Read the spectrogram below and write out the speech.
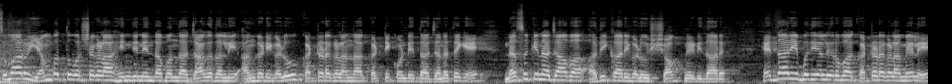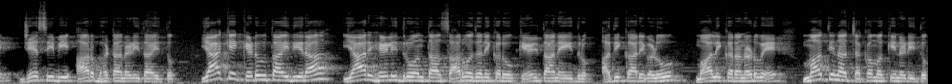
ಸುಮಾರು ಎಂಬತ್ತು ವರ್ಷಗಳ ಹಿಂದಿನಿಂದ ಬಂದ ಜಾಗದಲ್ಲಿ ಅಂಗಡಿಗಳು ಕಟ್ಟಡಗಳನ್ನು ಕಟ್ಟಿಕೊಂಡಿದ್ದ ಜನತೆಗೆ ನಸುಕಿನ ಜಾವ ಅಧಿಕಾರಿಗಳು ಶಾಕ್ ನೀಡಿದ್ದಾರೆ. ಹೆದ್ದಾರಿ ಬದಿಯಲ್ಲಿರುವ ಕಟ್ಟಡಗಳ ಮೇಲೆ ಜೆಸಿಬಿ ಆರ್ಭಟ ನಡೀತಾ ಇತ್ತು. ಯಾಕೆ ಕೆಡವುತ್ತಾ ಇದ್ದೀರಾ? ಯಾರು ಹೇಳಿದ್ರು ಅಂತ ಸಾರ್ವಜನಿಕರು ಕೇಳ್ತಾನೆ ಇದ್ರು. ಅಧಿಕಾರಿಗಳು ಮಾಲೀಕರ ನಡುವೆ ಮಾತಿನ ಚಕಮಕಿ ನಡೀತು.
